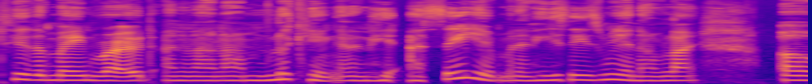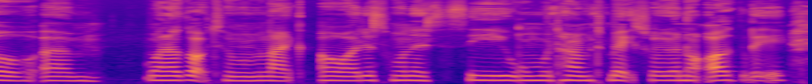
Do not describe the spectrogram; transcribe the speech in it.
to the main road, and then I'm looking, and he, I see him, and then he sees me, and I'm like, oh, um, when I got to him, I'm like, oh, I just wanted to see you one more time to make sure you're not ugly.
